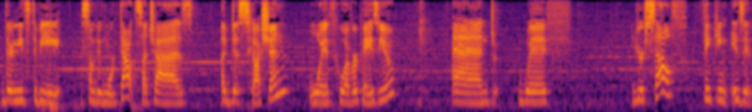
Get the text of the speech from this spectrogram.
there needs to be something worked out, such as a discussion with whoever pays you, and with yourself thinking, is it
